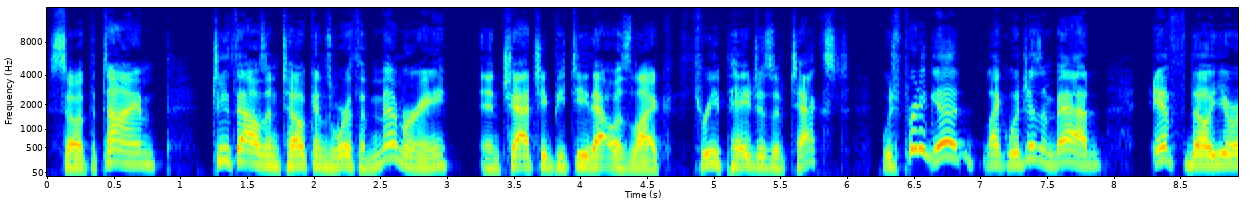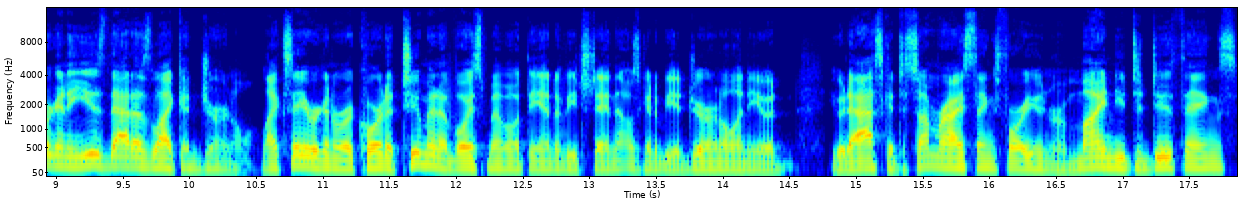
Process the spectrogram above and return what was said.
So at the time, 2,000 tokens worth of memory in ChatGPT, that was like three pages of text, which is pretty good, like which isn't bad. If though you were going to use that as like a journal, like say you were going to record a two minute voice memo at the end of each day, and that was going to be a journal, and you would you would ask it to summarize things for you and remind you to do things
